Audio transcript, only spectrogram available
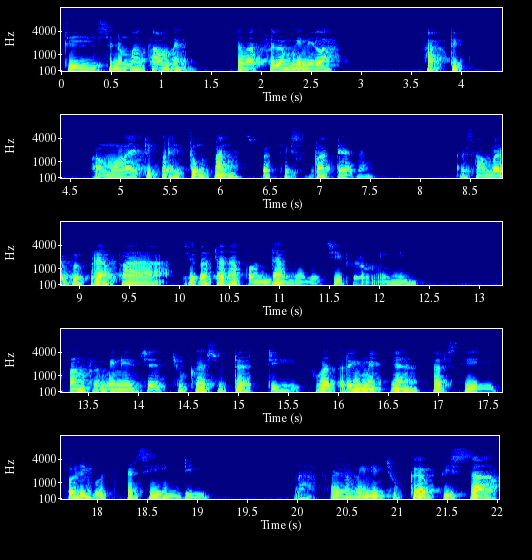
di sinema Tamil. Lewat film inilah Kartik uh, mulai diperhitungkan sebagai sutradara. Sampai beberapa sutradara kondang memuji film ini film ini juga sudah dibuat remake-nya versi Bollywood versi Hindi. Nah film ini juga bisa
